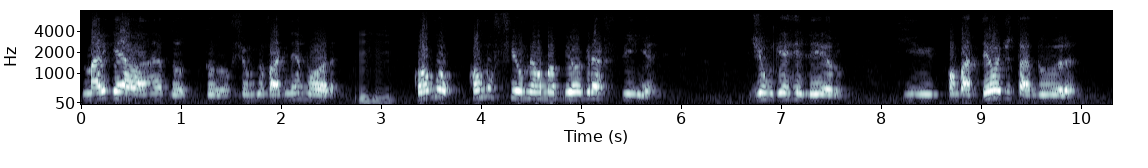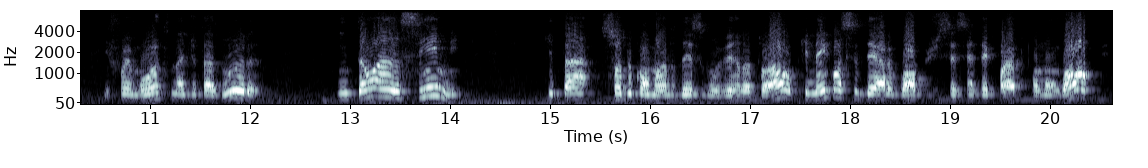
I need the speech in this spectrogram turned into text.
Marighella, né, do, do filme do Wagner Moura. Uhum como, como o filme é uma biografia de um guerrilheiro que combateu a ditadura e foi morto na ditadura. Então a Ancine, que está sob o comando desse governo atual, que nem considera o golpe de 64 como um golpe,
